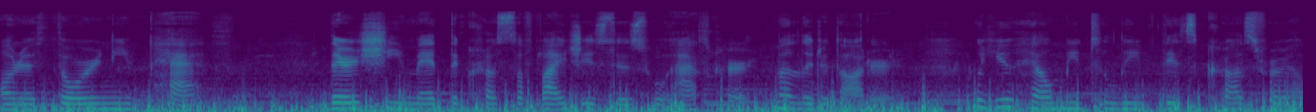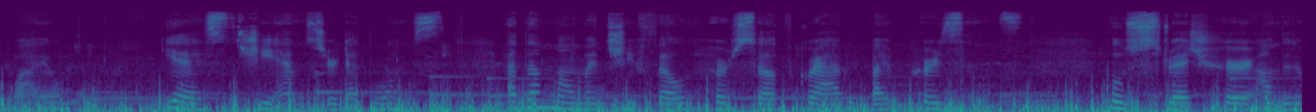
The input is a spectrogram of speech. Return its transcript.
on a thorny path. There she met the crucified Jesus, who asked her, My little daughter, will you help me to leave this cross for a while? Yes, she answered at once. At that moment, she felt herself grabbed by persons who stretched her on the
